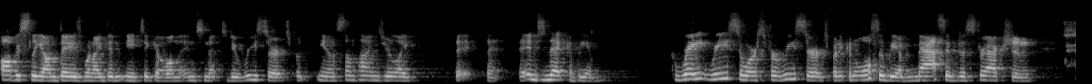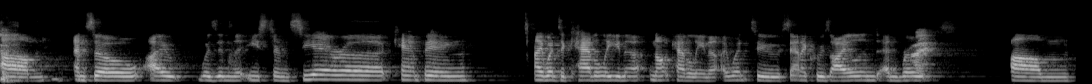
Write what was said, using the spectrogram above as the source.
obviously on days when I didn't need to go on the internet to do research, but you know, sometimes you're like, the, the, the internet can be a great resource for research, but it can also be a massive distraction. Um, and so I was in the Eastern Sierra camping. I went to Catalina, not Catalina. I went to Santa Cruz Island and wrote nice. Um,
